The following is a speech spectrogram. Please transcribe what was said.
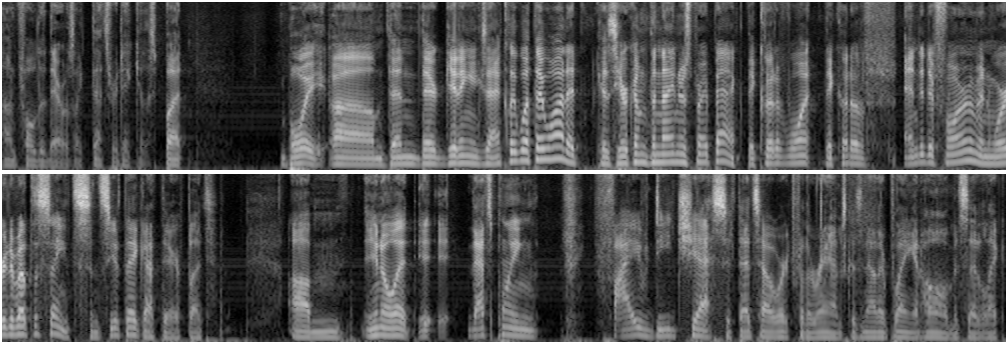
unfolded there was like that's ridiculous. But boy, um, then they're getting exactly what they wanted because here comes the Niners right back. They could have won. They could have ended it for them and worried about the Saints and see if they got there. But um, you know what? It, it, that's playing 5D chess if that's how it worked for the Rams because now they're playing at home instead of like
